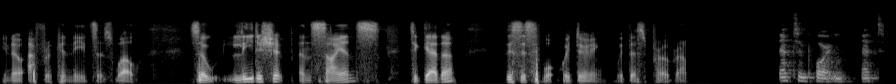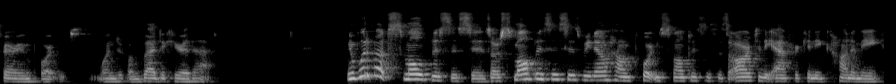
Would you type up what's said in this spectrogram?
you know Africa needs as well. So leadership and science together, this is what we're doing with this program. That's important. That's very important. Wonderful. I'm glad to hear that. And what about small businesses? Are small businesses, we know how important small businesses are to the African economy.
